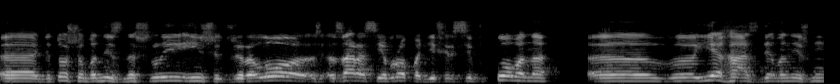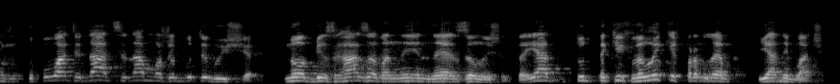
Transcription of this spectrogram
е, Для того, щоб вони знайшли інше джерело. Зараз Європа диверсифікована, е, є газ, де вони ж можуть купувати. Да, ціна може бути вища, але без газу вони не залишаться. Я тут таких великих проблем я не бачу.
